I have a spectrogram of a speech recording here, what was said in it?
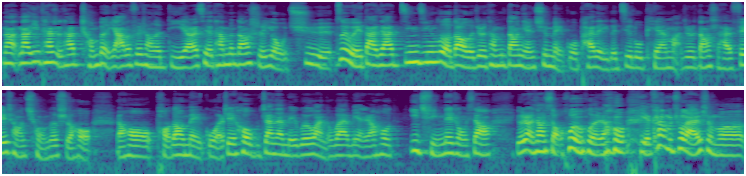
那那一开始它成本压得非常的低，而且他们当时有去最为大家津津乐道的，就是他们当年去美国拍的一个纪录片嘛，就是当时还非常穷的时候，然后跑到美国，J-Hope 站在玫瑰碗的外面，然后一群那种像有点像小混混，然后也。看不出来什么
